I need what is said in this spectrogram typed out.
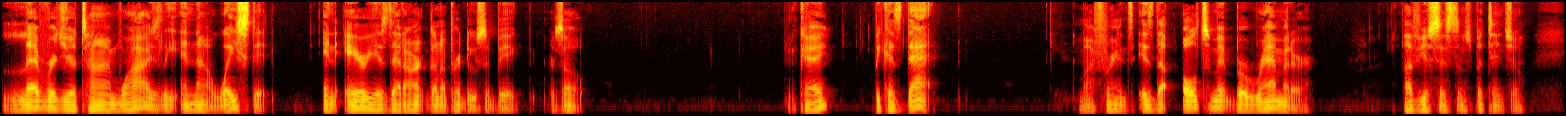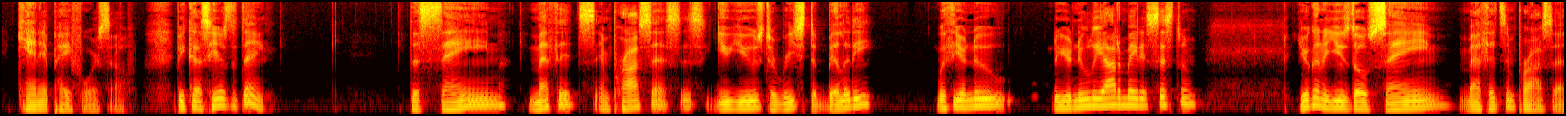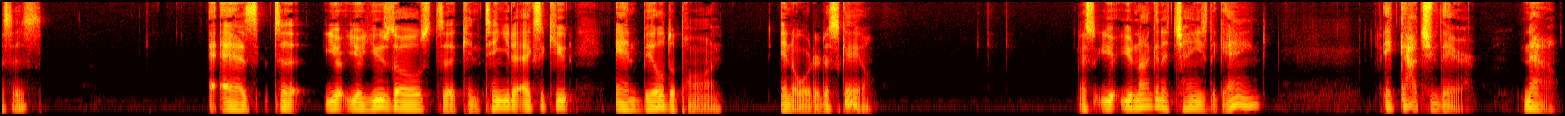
leverage your time wisely and not waste it in areas that aren't going to produce a big result. Okay? Because that my friends, is the ultimate barometer of your system's potential. Can it pay for itself? Because here's the thing the same methods and processes you use to reach stability with your new your newly automated system you're going to use those same methods and processes as to you, you'll use those to continue to execute and build upon in order to scale you're not going to change the game. It got you there. Now,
